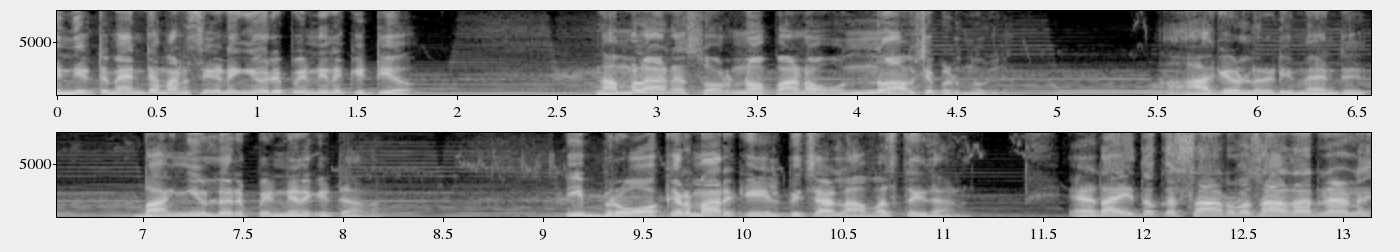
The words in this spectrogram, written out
എന്നിട്ടും എന്റെ മനസ്സിലിണങ്ങിയ ഒരു പെണ്ണിനെ കിട്ടിയോ? നമ്മളാണ് സ്വർണോ പണോ ഒന്നും ആവശ്യപ്പെടുന്നില്ല ആകെയുള്ള ഒരു ഡിമാൻഡ് ഭംഗിയുള്ള ഒരു പെണ്ണിനെ കിട്ടാണ് ഈ ബ്രോക്കർമാരെ കേൾപ്പിച്ചാലുള്ള അവസ്ഥ ഇതാണ്. എടാ ഇതൊക്കെ സർവസാധാരണാണ്.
